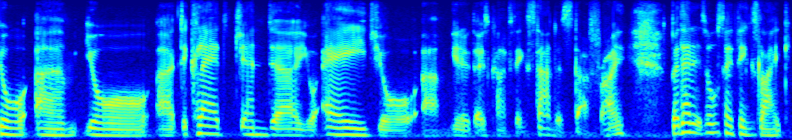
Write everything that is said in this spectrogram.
your um, your uh, declared gender, your age, your um, you know those kind of things, standard stuff, right? But then it's also things like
